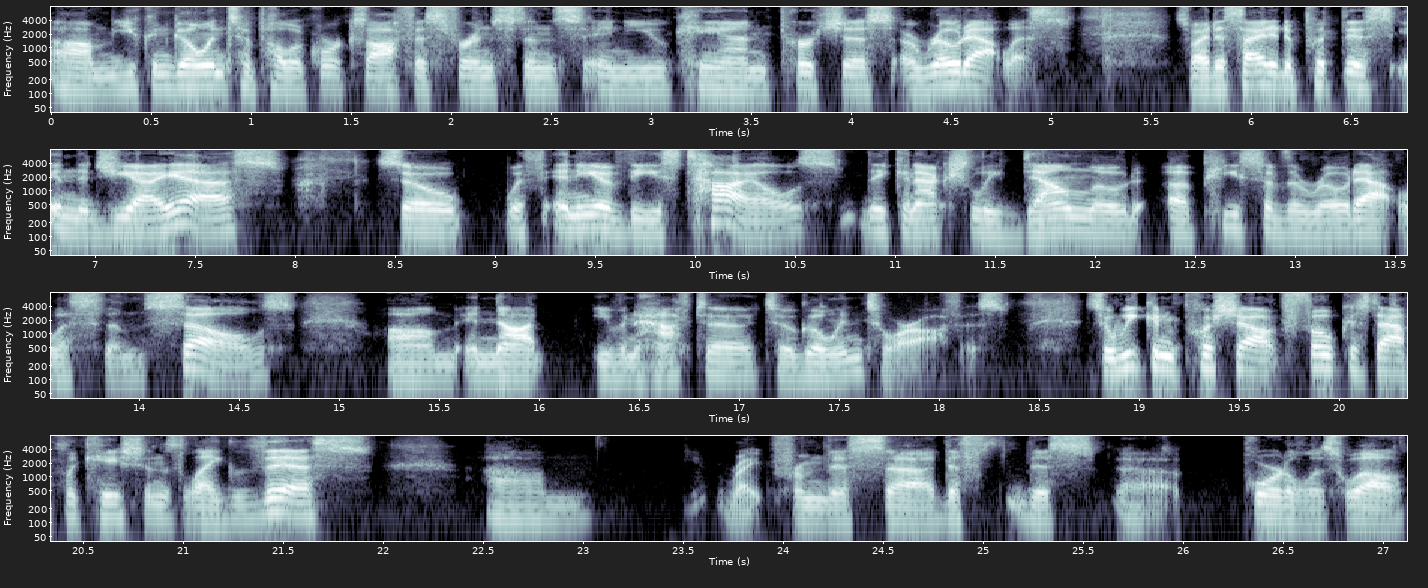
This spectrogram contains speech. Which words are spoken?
Um, you can go into Public Works office, for instance, and you can purchase a road atlas. So I decided to put this in the GIS. So with any of these tiles, they can actually download a piece of the road atlas themselves um, and not even have to, to go into our office. So we can push out focused applications like this um, right from this, uh, this, this uh, portal as well.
